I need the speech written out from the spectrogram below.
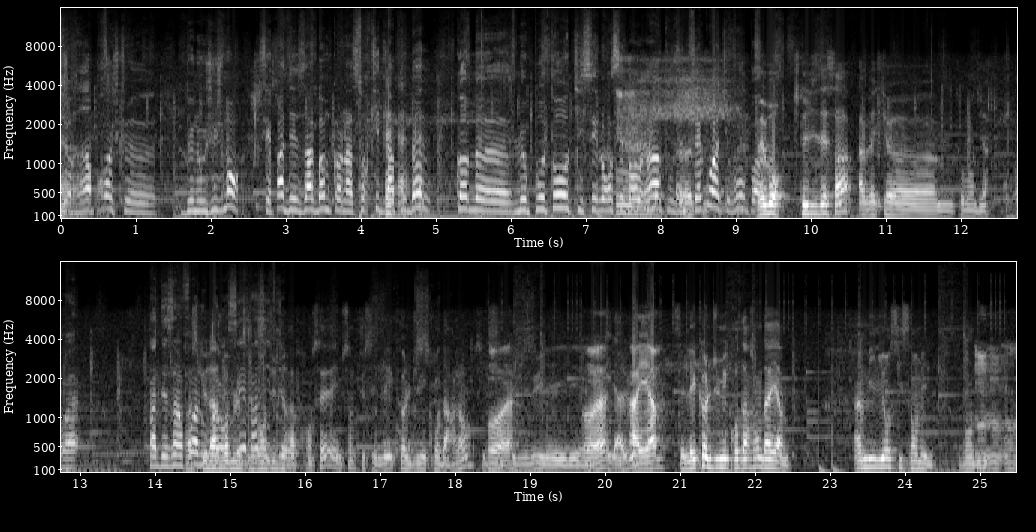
qui se rapprochent euh, de nos jugements. C'est pas des albums qu'on a sortis de la poubelle, comme euh, le poteau qui s'est lancé dans le rap ou je ne sais quoi, tu vois ou pas? Mais bon, je te disais ça avec. euh, comment dire? Ouais. T'as des infos Parce à que nous l'album balancer? le plus vendu du rap français, il me semble que c'est l'école du micro d'argent. C'est le Ouais. que j'ai vu, il est, il est- Ouais, il est à lui. I am. C'est l'école du micro d'argent d'Ayam. 1 600 000 vendus. Mm, mm, mm.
